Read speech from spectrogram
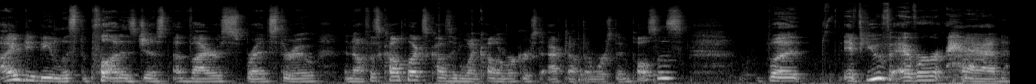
IMDb lists the plot as just a virus spreads through an office complex, causing white collar workers to act out their worst impulses. But if you've ever had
